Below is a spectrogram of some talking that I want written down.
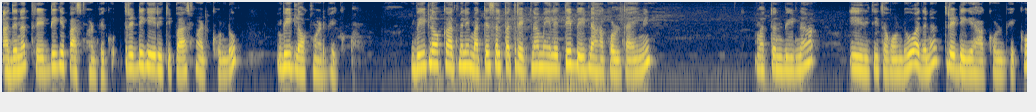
ಅದನ್ನು ಥ್ರೆಡ್ಡಿಗೆ ಪಾಸ್ ಮಾಡಬೇಕು. ಥ್ರೆಡ್ಡಿಗೆ ಈ ರೀತಿ ಪಾಸ್ ಮಾಡಿಕೊಂಡು ಬೀಡ್ ಲಾಕ್ ಮಾಡಬೇಕು. ಬೀಡ್ ಲಾಕ್ ಆದಮೇಲೆ ಮತ್ತೆ ಸ್ವಲ್ಪ ಥ್ರೆಡ್ನ ಮೇಲೆತ್ತಿ ಬೀಡನ್ನ ಹಾಕ್ಕೊಳ್ತಾ ಇದ್ದೀನಿ ಮತ್ತೊಂದು ಬೀಡನ್ನ ಈ ರೀತಿ ತಗೊಂಡು ಅದನ್ನು ಥ್ರೆಡ್ಡಿಗೆ ಹಾಕ್ಕೊಳ್ಬೇಕು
